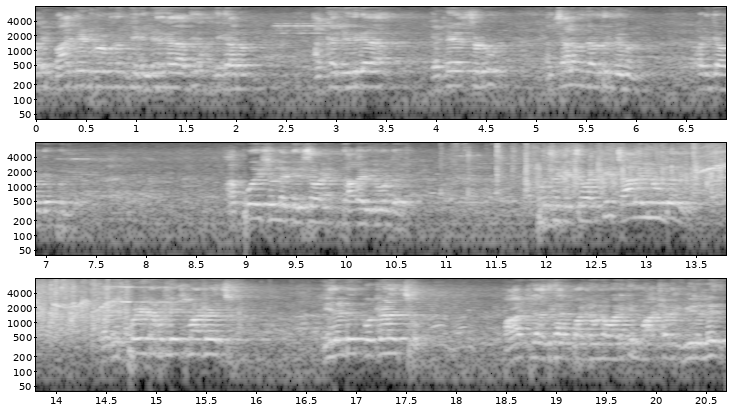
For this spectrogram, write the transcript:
మరి బాధ్యత కూడా మీకు లేదు కదా అది అధికారం. అక్కడ లేదు కదా. గడ్డేస్తుడు అది చాలామంది చాలా మంది అడుగుతుంది మిమ్మల్ని. వాడి జవాబు చెప్పండి. అపోజిషన్లో గెలిచేవాడికి చాలా విలువ ఉంటుంది. అపోజిషన్ గెలిచేవాడికి చాలా విలువ ఉంటుంది. వాళ్ళు ఎప్పుడైనా లేచి మాట్లాడచ్చు. ఏదంటే కొట్లాడచ్చు. పార్టీ అధికార పార్టీ ఉన్న వాడికి మాట్లాడక వీలు లేదు.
